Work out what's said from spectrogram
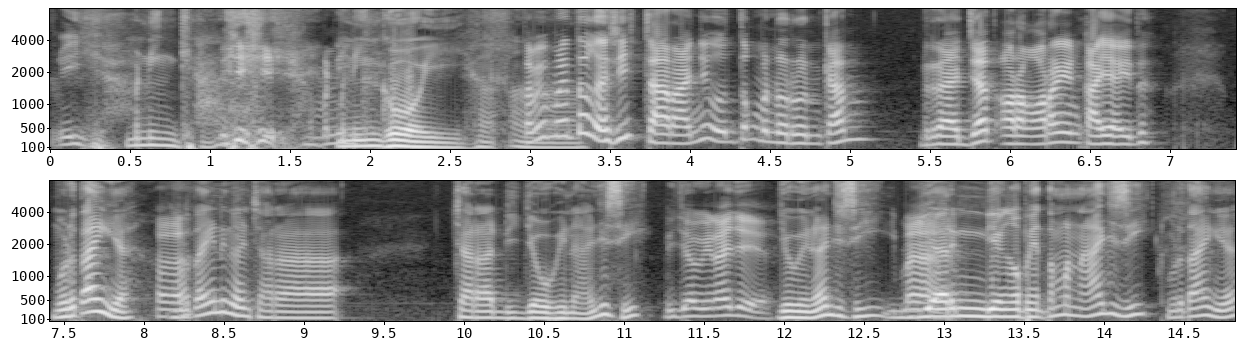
Iya. meninggal, Iya, meninggoy. Tapi mana tau gak sih caranya untuk menurunkan derajat orang-orang yang kaya itu? Menurut aing ya, Ha-ha. menurut aing dengan cara cara dijauhin aja sih. Dijauhin aja ya. Jauhin aja sih, Nah. biarin dia nggak punya teman aja sih menurut aing ya.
